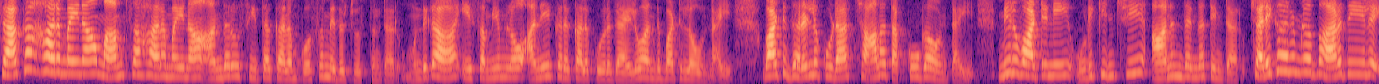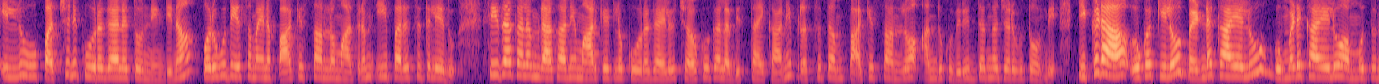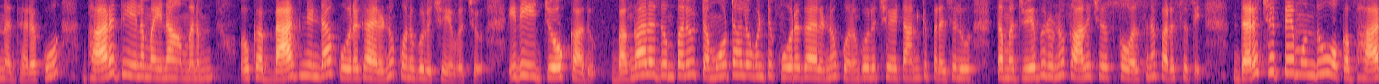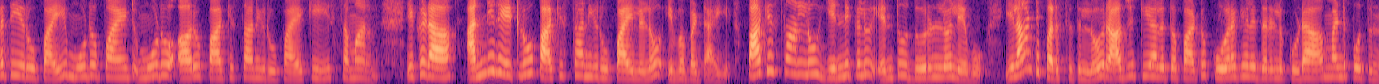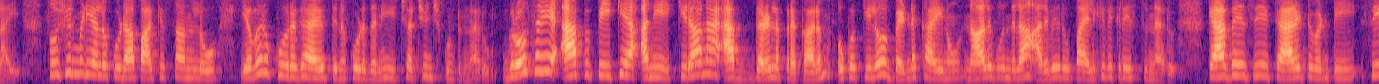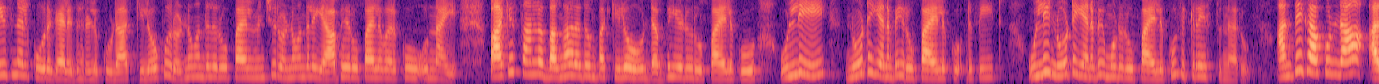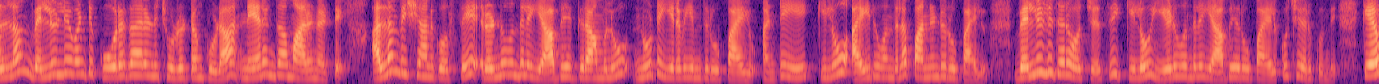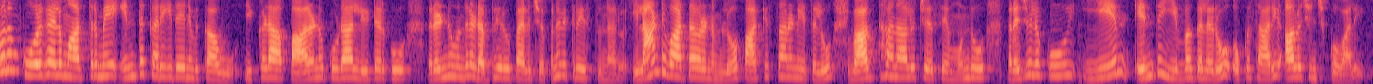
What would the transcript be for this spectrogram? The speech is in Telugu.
శాకాహారమైన మాంసాహారమైన అందరూ శీతాకాలం కోసం ఎదురు చూస్తుంటారు ముందుగా ఈ సమయంలో అనేక రకాల కూరగాయలు అందుబాటులో ఉన్నాయి. వాటి ధరలు కూడా చాలా తక్కువగా ఉంటాయి. మీరు వాటిని ఉడికించి ఆనందంగా తింటారు. చలికాలంలో భారతీయుల ఇల్లు పచ్చని కూరగాయలతో నిండిన పొరుగు దేశమైన పాకిస్తాన్లో మాత్రం ఈ పరిస్థితి లేదు. శీతాకాలం రాగానే మార్కెట్లో కూరగాయలు చౌకగా లభిస్తాయి కానీ ప్రస్తుతం పాకిస్తాన్లో అందుకు విరుద్ధంగా జరుగుతోంది. ఇక్కడ ఒక కిలో బెండకాయలు గుమ్మడికాయలు అమ్ముతున్న ధరకు భారతీయులమైన మనం ఒక బ్యాగ్ నిండా కూరగాయలను కొనుగోలు చేయవచ్చు. ఇది జోక్ కాదు. బంగాళదుంపలు టమోటాలు వంటి కూరగాయలను కొనుగోలు చేయడానికి ప్రజలు తమ జేబులను ఖాళీ చేసుకోవాల్సిన పరిస్థితి. ధర చెప్పే ముందు ఒక భారతీయ రూపాయి మూడు పాయింట్ మూడు ఆరు పాకిస్తానీ రూపాయికి సమానం. ఇక్కడ అన్ని రేట్లు పాకిస్తానీ రూపాయలలో ఇవ్వబడ్డాయి. పాకిస్తాన్లో ఎన్నికలు ఎంతో దూరంలో లేవు. ఇలాంటి పరిస్థితుల్లో రాజకీయాలతో పాటు కూరగాయల ధరలు కూడా మండిపోతున్నాయి. సోషల్ మీడియాలో కూడా పాకిస్తాన్లో ఎవరు కూరగాయలు తినకూడదని చర్చించుకుంటున్నారు. గ్రోసరీ యాప్ పీకే అనే కిరాణా యాప్ ధరల ప్రకారం ఒక కిలో బెండకాయను నాలుగు వందల అరవై రూపాయలకి విక్రయిస్తున్నారు. క్యాబేజీ క్యారెట్ వంటి సీజనల్ కూరగాయల ధరలు కూడా కిలోకు రెండు వందల రూపాయల నుంచి రెండు వందల యాభై రూపాయల వరకు ఉన్నాయి. పాకిస్తాన్లో బంగాళాదుంప కిలో డెబ్బై ఏడు రూపాయలకు ఉల్లి నూట ఎనభై రూపాయలకు రిపీట్ ఉల్లి నూట ఎనభై మూడు రూపాయలకు విక్రయిస్తున్నారు. అంతేకాకుండా అల్లం వెల్లుల్లి వంటి కూరగాయలను చూడటం కూడా నేరంగా మారినట్టే. అల్లం విషయానికి వస్తే రెండు వందల యాభై గ్రాములు నూట ఇరవై ఎనిమిది రూపాయలు అంటే కిలో ఐదు వందల పన్నెండు రూపాయలు. వెల్లుల్లి ధర వచ్చేసి కిలో ఏడు వందల యాభై రూపాయలకు చేరుకుంది. కేవలం కూరగాయలు మాత్రమే ఇంత ఖరీదైనవి కావు. ఇక్కడ పాలను కూడా లీటర్కు రెండు వందల డెబ్బై రూపాయలు చొప్పున విక్రయిస్తున్నారు. ఇలాంటి వాతావరణంలో పాకిస్తాన్ నేతలు వాగ్దానాలు చేసే ముందు ప్రజలకు ఏం ఎంత ఇవ్వగలరో ఒకసారి ఆలోచించుకోవాలి.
